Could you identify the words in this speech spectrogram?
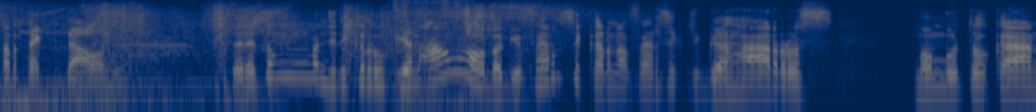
ter-take down dan itu menjadi kerugian awal bagi Versik karena Versik juga harus membutuhkan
